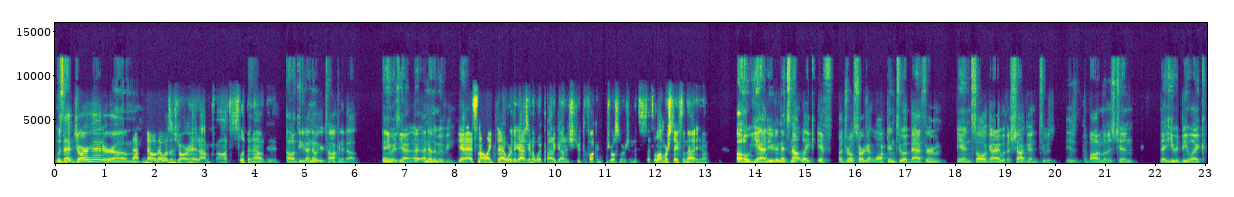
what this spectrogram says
was that Jarhead or um? That, no, that wasn't Jarhead. I'm oh, it's slipping out, dude. Oh, dude, I know what you're talking about. Anyways, yeah, I, I know the movie. Yeah. Yeah. it's not like that where the guy's gonna whip out a gun and shoot the fucking drill sergeant. It's it's a lot more safe than that, you know. Oh yeah, dude, and it's not like if a drill sergeant walked into a bathroom and saw a guy with a shotgun to his his the bottom of his chin, that he would be like,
